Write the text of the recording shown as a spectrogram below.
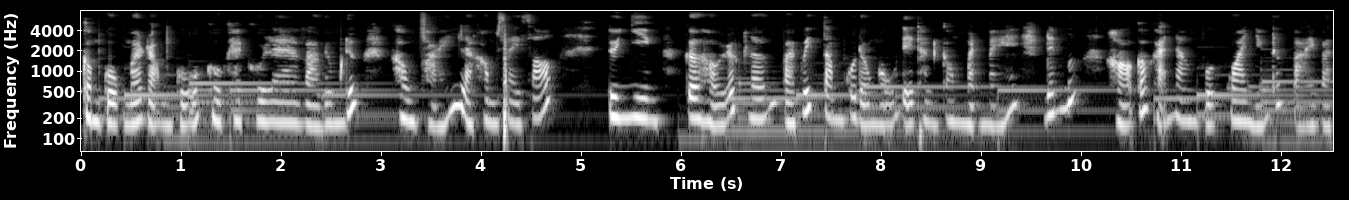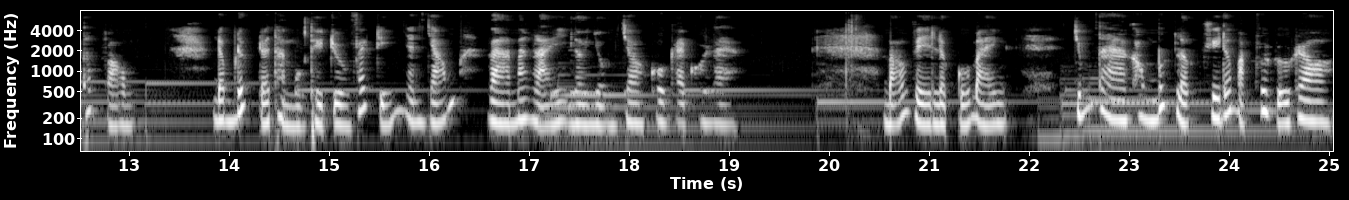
Công cuộc mở rộng của Coca-Cola vào Đông Đức không phải là không sai sót, Tuy nhiên, cơ hội rất lớn và quyết tâm của đội ngũ để thành công mạnh mẽ đến mức họ có khả năng vượt qua những thất bại và thất vọng. Đông Đức trở thành một thị trường phát triển nhanh chóng và mang lại lợi nhuận cho Coca-Cola. Bảo vệ lực của bạn Chúng ta không bất lực khi đối mặt với rủi ro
